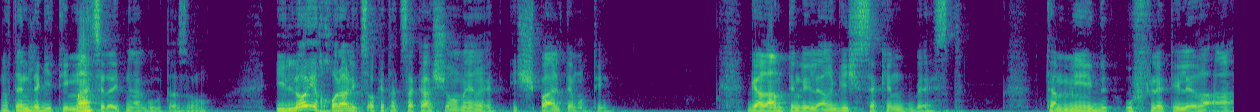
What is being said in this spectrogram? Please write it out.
נותנת לגיטימציה להתנהגות הזו, היא לא יכולה לצעוק את הצעקה שאומרת, השפלתם אותי, גרמתם לי להרגיש second best, תמיד הופלאתי לרעה,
